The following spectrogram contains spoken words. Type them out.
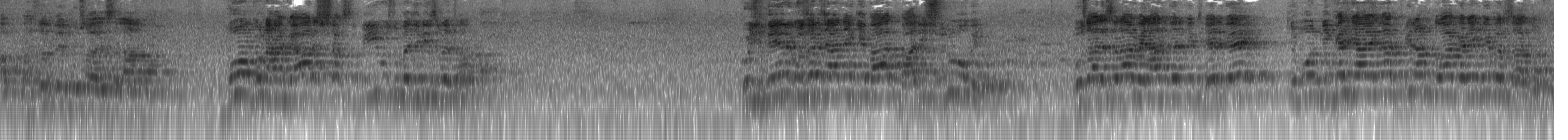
اب حضرت موسیٰ علیہ السلام، وہ گناہ گار شخص بھی اس مجلس میں تھا۔ کچھ دیر گزر جانے کے بعد بارش شروع ہو گئی۔ موسیٰ علیہ السلام اعلان کر کے ٹھہر گئے کہ وہ نکل جائے گا، پھر ہم دعا کریں گے برسات ہو۔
